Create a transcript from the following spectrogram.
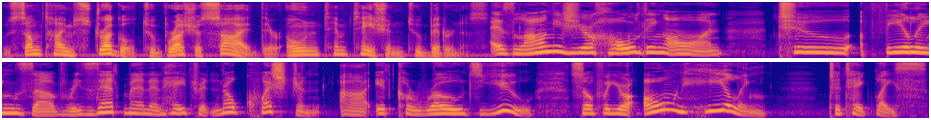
who sometimes struggle to brush aside their own temptation to bitterness. As long as you're holding on to feelings of resentment and hatred, no question, uh, it corrodes you. So, for your own healing to take place,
